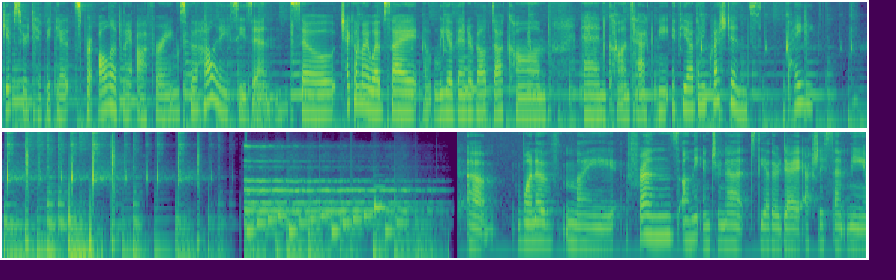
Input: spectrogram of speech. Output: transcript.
gift certificates for all of my offerings for the holiday season. So check out my website at leahvanderveldt.com and contact me if you have any questions. Bye. One of my friends on the internet the other day actually sent me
